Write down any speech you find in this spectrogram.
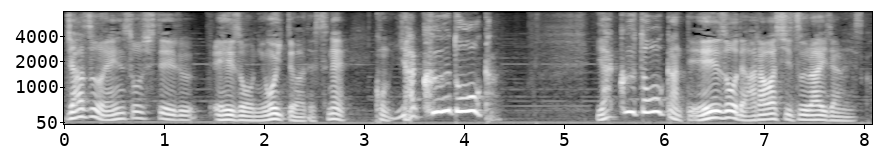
ジャズを演奏している映像においてはですね、この躍動感。躍動感って映像で表しづらいじゃないですか。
